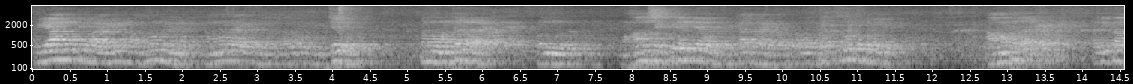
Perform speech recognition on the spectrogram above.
ಕ್ರಿಯಾಮೂರ್ತಿಗಳಾಗಿ ನಮ್ಮ ಪೂಜ್ಯರು ನಮ್ಮ ಮಠದ ಒಂದು ಮಹಾನ್ ಶಕ್ತಿಯಂತೆ ಅವರು ಪ್ರಖ್ಯಾತರಾಗಿದ್ದರು. ಅವರ ಸ್ವರೂಪದಲ್ಲಿ ಆ ಮಠದ ಅಧಿಕಾರ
